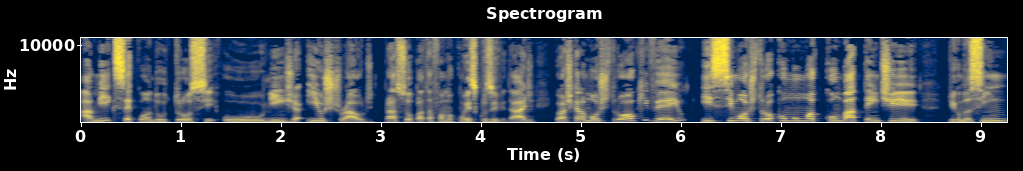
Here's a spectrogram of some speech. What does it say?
A Mixer, quando trouxe o Ninja e o Shroud pra sua plataforma com exclusividade, eu acho que ela mostrou ao que veio e se mostrou como uma combatente digamos assim,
